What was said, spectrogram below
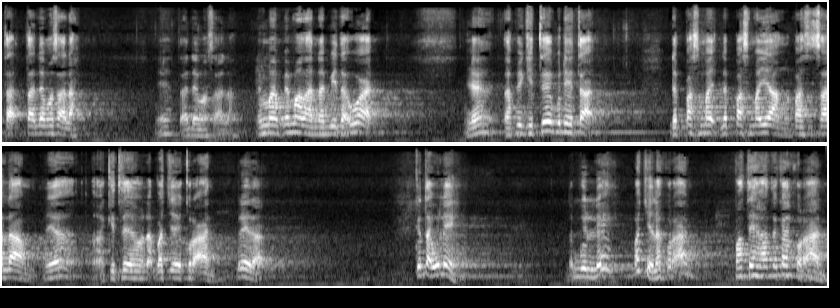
tak, tak ada masalah. Ya, tak ada masalah. Memang memanglah Nabi tak buat ya tapi kita boleh tak lepas lepas mayang lepas salam ya ha, kita nak baca Quran boleh tak? Kita tak boleh? Tak boleh bacalah Quran. Fatihah tu kan Quran.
